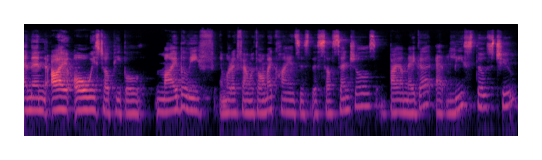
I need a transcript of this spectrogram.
and then i always tell people my belief and what i found with all my clients is the cell essentials biomega at least those two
